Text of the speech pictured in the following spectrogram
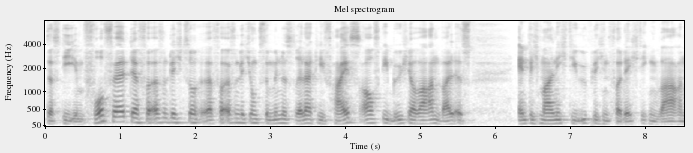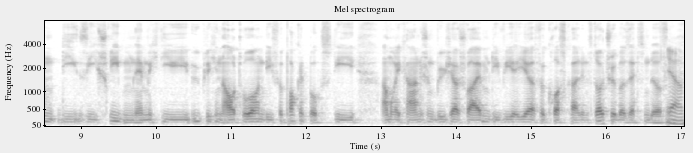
dass die im Vorfeld der äh, Veröffentlichung zumindest relativ heiß auf die Bücher waren, weil es endlich mal nicht die üblichen Verdächtigen waren, die sie schrieben, nämlich die üblichen Autoren, die für Pocketbooks die amerikanischen Bücher schreiben, die wir hier für Crosscall ins Deutsche übersetzen dürfen. Ja.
